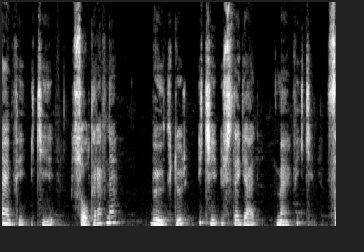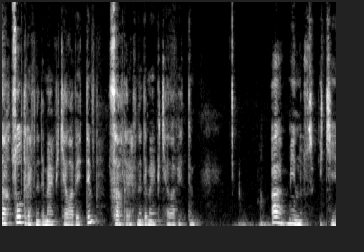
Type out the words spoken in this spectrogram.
mənfi 2 sol tərəfinə böyükdür 2 üstəgəl mənfi 2. Sağ, sol tərəfinə də mənfi 2 əlavə etdim. Sağ tərəfinə də mənfi 2 əlavə etdim. A minus 2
